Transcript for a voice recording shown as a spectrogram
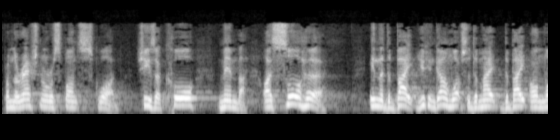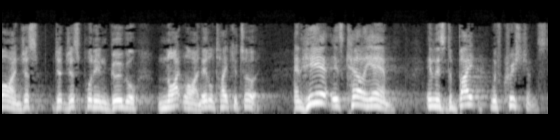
from the Rational Response Squad. She's a core member. I saw her in the debate. You can go and watch the debate, debate online. Just, just put in Google Nightline. It'll take you to it. And here is Kelly M in this debate with Christians.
